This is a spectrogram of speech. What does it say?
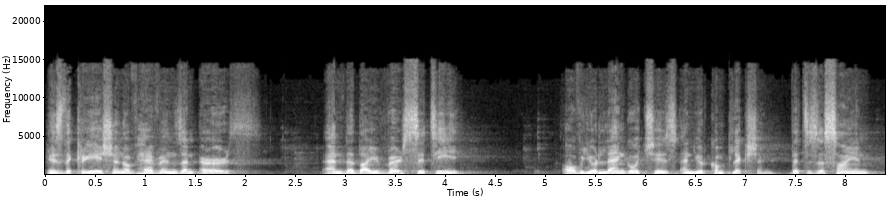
is the creation of heavens and earth and the diversity of your languages and your complexion. That is a sign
